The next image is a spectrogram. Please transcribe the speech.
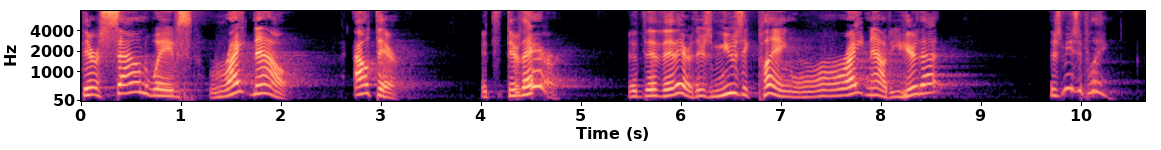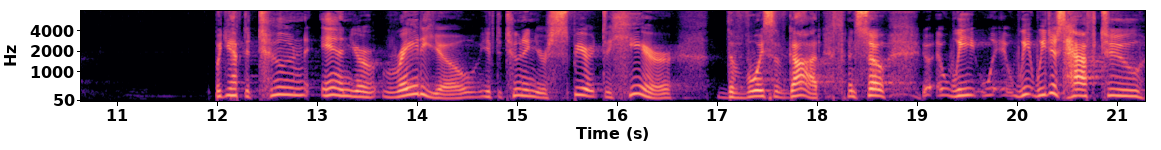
there are sound waves right now out there. It's, they're there. They're, they're there. There's music playing right now. Do you hear that? There's music playing. But you have to tune in your radio, you have to tune in your spirit to hear the voice of God. And so we, we, we just have to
